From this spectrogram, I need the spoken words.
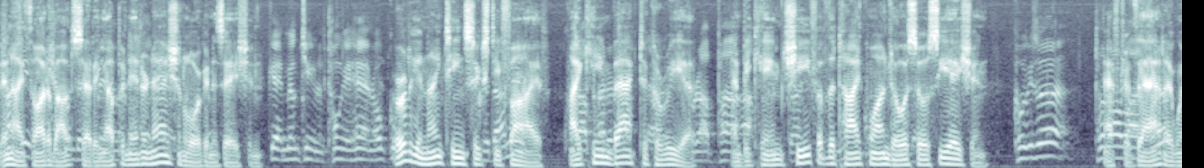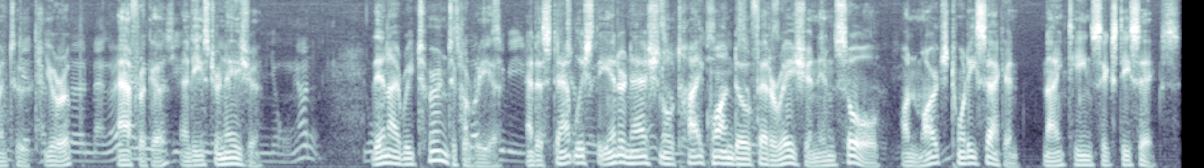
Then I thought about setting up an international organization. Early in 1965, I came back to Korea and became chief of the Taekwondo Association. After that, I went to Europe, Africa, and Eastern Asia. Then I returned to Korea and established the International Taekwondo Federation in Seoul on March 22, 1966.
